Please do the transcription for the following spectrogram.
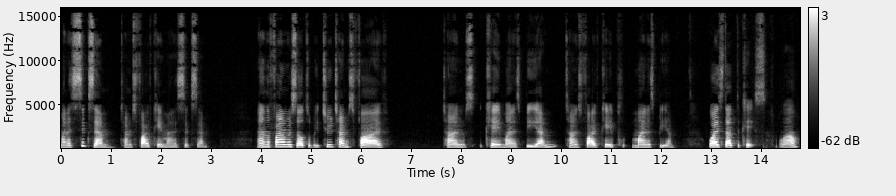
minus 6m times 5k minus 6m. And the final result will be 2 times 5 times k minus bm times 5k minus bm. Why is that the case? Well,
